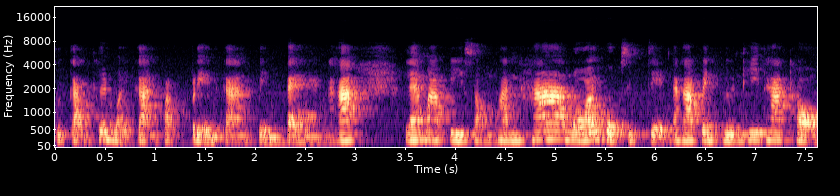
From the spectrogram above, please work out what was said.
คือการเคลื่อนไหว การปรับเปลี่ยน การเปลี่ยนแปลงนะคะ และมาปี 2567 นะคะ เป็นพื้นที่ธาตุทอง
